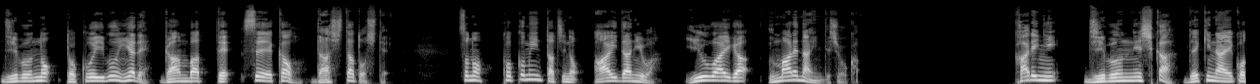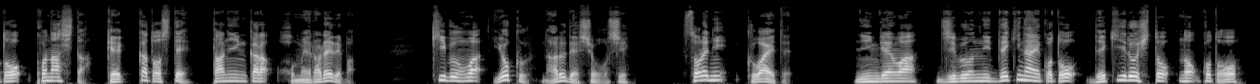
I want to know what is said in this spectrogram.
自分の得意分野で頑張って成果を出したとして、その国民たちの間には友愛が生まれないんでしょうか？仮に自分にしかできないことをこなした結果として他人から褒められれば、気分は良くなるでしょうし、それに加えて人間は自分にできないことをできる人のことを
